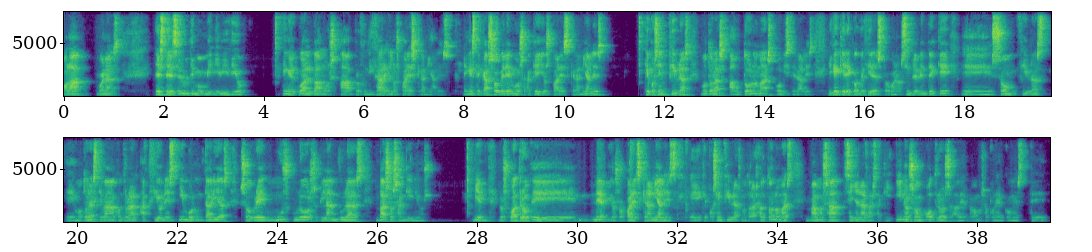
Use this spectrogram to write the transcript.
Hola, buenas. Este es el último mini vídeo en el cual vamos a profundizar en los pares craneales. En este caso veremos aquellos pares craneales que poseen fibras motoras autónomas o viscerales. ¿Y qué quiere decir esto? Bueno, simplemente que eh, son fibras eh, motoras que van a controlar acciones involuntarias sobre músculos, glándulas, vasos sanguíneos. Bien, los cuatro eh, nervios o pares craneales eh, que poseen fibras motoras autónomas, vamos a señalarlas aquí. Y no son otros, a ver, lo vamos a poner con este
